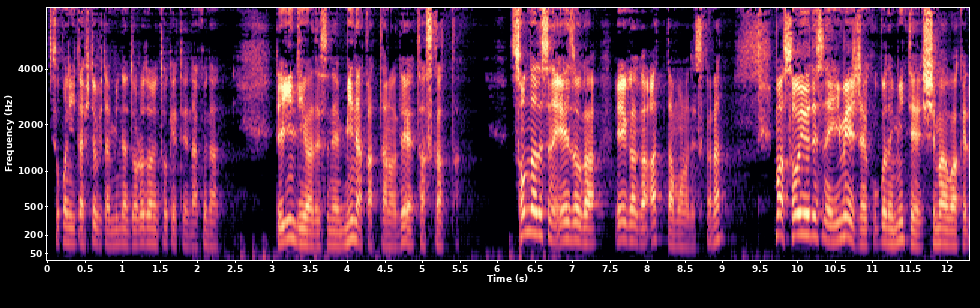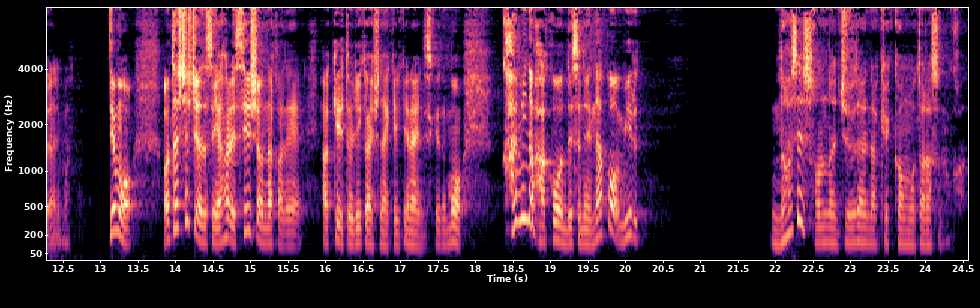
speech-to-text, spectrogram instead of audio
そこにいた人々はみんなドロドロに溶けて亡くなって、で、インディはですね、見なかったので助かった。そんなですね、映像が、映画があったものですから、まあそういうですね、イメージでここで見てしまうわけであります。でも、私たちはですね、やはり聖書の中ではっきりと理解しなきゃいけないんですけれども、神の箱をですね、中を見る。なぜそんな重大な結果をもたらすのか。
